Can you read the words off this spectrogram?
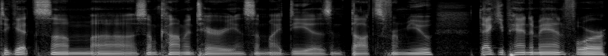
to get some uh, some commentary and some ideas and thoughts from you. Thank you, Panda Man, for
